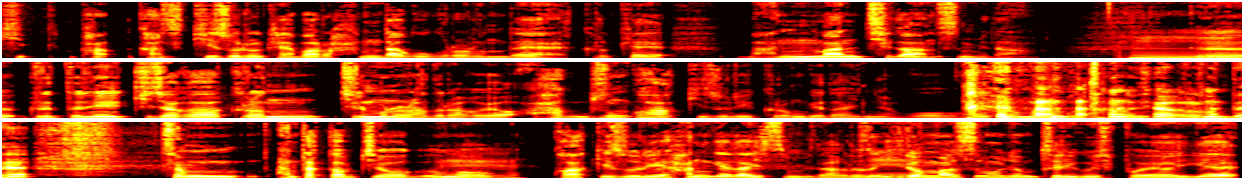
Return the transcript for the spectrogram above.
기, 바, 가- 기술을 개발을 한다고 그러는데 그렇게 만만치가 않습니다. 음. 그, 그랬더니 기자가 그런 질문을 하더라고요. 아, 무슨 과학 기술이 그런 게 다 있냐고. 왜 그런 걸 못하느냐 그러는데 참 안타깝죠. 그뭐 예. 과학 기술이 한계가 있습니다. 그래서 예. 이런 말씀을 좀 드리고 싶어요. 이게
